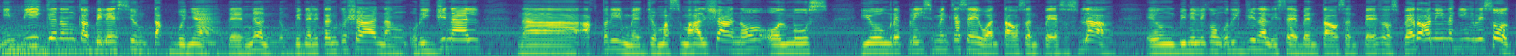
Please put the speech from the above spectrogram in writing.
hindi ganun kabilis yung takbo niya. Then yun, nung binalitan ko siya ng original na actually medyo mas mahal siya no, almost yung replacement kasi 1,000 pesos lang. Yung binili kong original is 7,000 pesos. Pero ano yung naging result?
